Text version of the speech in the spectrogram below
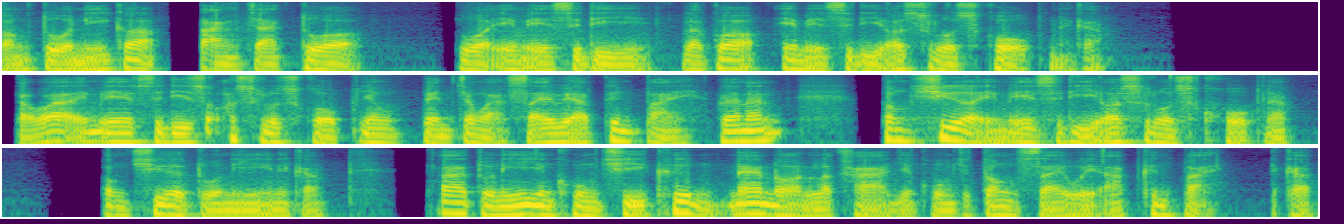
2 ตัวนี้ก็ ต่างจากตัวตัว MACD แล้วก็ MACD Oscilloscope นะครับ แต่ว่า MACD Oscilloscope ยังเป็นจังหวะไซด์เวย์อัพขึ้นไป เพราะนั้นต้องเชื่อ MACD Oscilloscope นะครับต้องเชื่อตัวนี้นะครับ ถ้าตัวนี้ยังคงชี้ขึ้นแน่นอนราคายังคงจะต้องไซด์เวย์อัพขึ้นไปนะครับ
